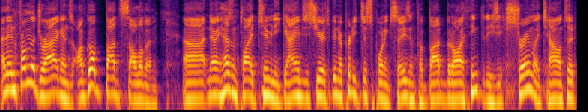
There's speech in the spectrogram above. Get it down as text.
And then from the Dragons, I've got Bud Sullivan. Uh, now, he hasn't played too many games this year. It's been a pretty disappointing season for Bud, but I think that he's extremely talented.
